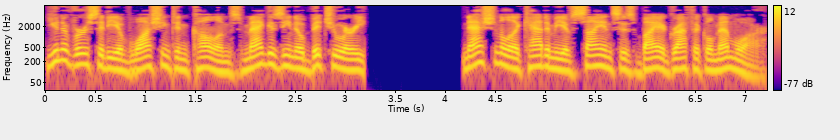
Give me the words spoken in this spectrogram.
University of Washington Columns Magazine Obituary. National Academy of Sciences Biographical Memoir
